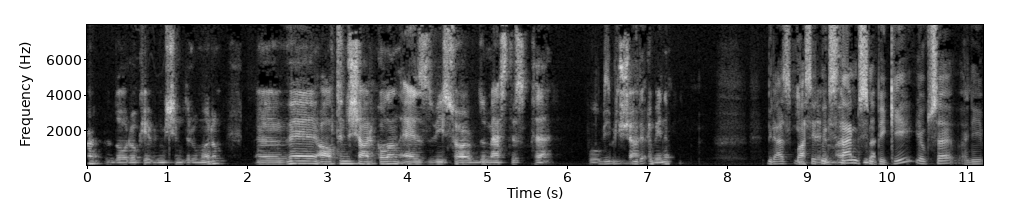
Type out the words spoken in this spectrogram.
doğru okuyabilmişimdir umarım E, ve altıncı şarkı olan As We Serve the Master's Plan bu Bir- üç şarkı bir- benim Biraz bahsetmek ister misin aslında- peki? Yoksa hani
